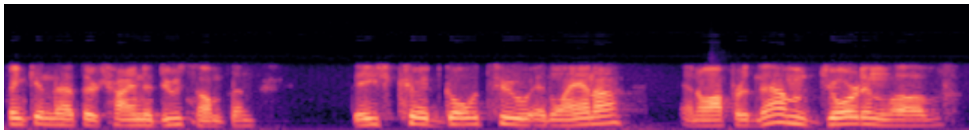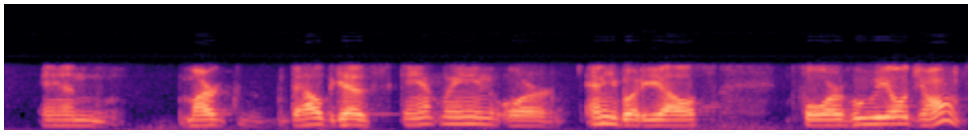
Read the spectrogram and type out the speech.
thinking that they're trying to do something, they could go to Atlanta and offer them Jordan Love and Mark Valdes Scantling or anybody else for Julio Jones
